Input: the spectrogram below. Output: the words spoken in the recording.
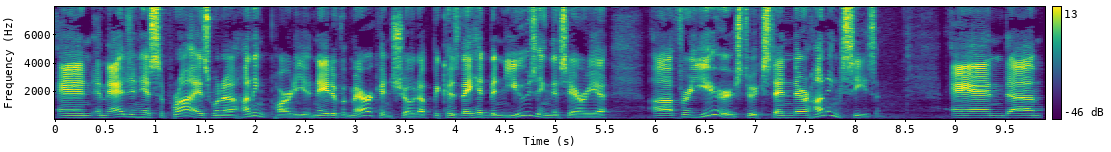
And imagine his surprise when a hunting party, a Native American, showed up because they had been using this area uh, for years to extend their hunting season. And um,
